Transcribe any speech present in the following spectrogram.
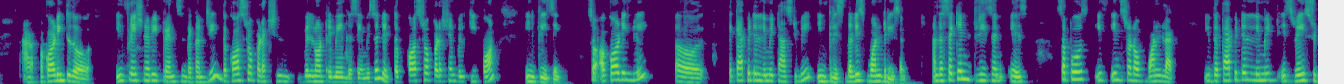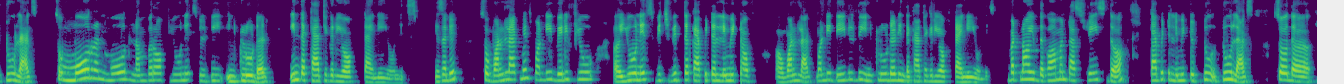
according to the inflationary trends in the country, the cost of production will not remain the same, isn't it? The cost of production will keep on increasing. So accordingly, uh, the capital limit has to be increased. That is one reason. And the second reason is, suppose if instead of 1 lakh, if the capital limit is raised to 2 lakhs, so more and more number of units will be included in the category of tiny units, isn't it? So 1 lakh means only very few uh, units which with the capital limit of uh, 1 lakh, only they will be included in the category of tiny units. But now if the government has raised the capital limit to 2, 2 lakhs, so the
